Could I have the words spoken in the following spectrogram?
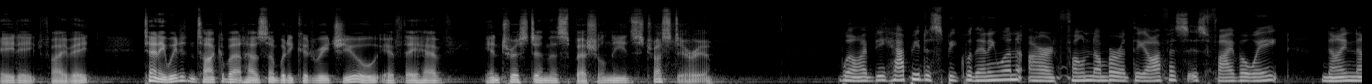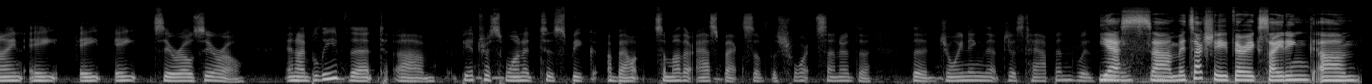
8858. Tenny, we didn't talk about how somebody could reach you if they have interest in the special needs trust area. Well, I'd be happy to speak with anyone. Our phone number at the office is 508 998 8800. And I believe that um, Beatrice wanted to speak about some other aspects of the Schwartz Center, the, the joining that just happened with. Yes, um, it's actually very exciting. Um,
